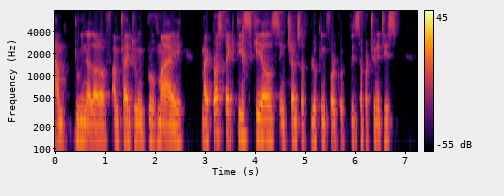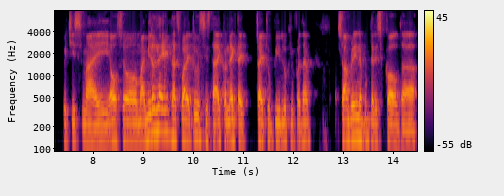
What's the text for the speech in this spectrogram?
I'm doing a lot of I'm trying to improve my my prospecting skills in terms of looking for business opportunities, which is my also my middle name. That's what I do since I connect. I try to be looking for them. So I'm reading a book that is called uh,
